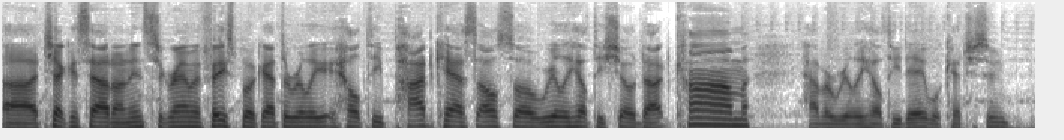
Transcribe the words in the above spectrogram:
Uh, check us out on Instagram and Facebook at the Really Healthy Podcast. Also, reallyhealthyshow.com. Have a really healthy day. We'll catch you soon.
